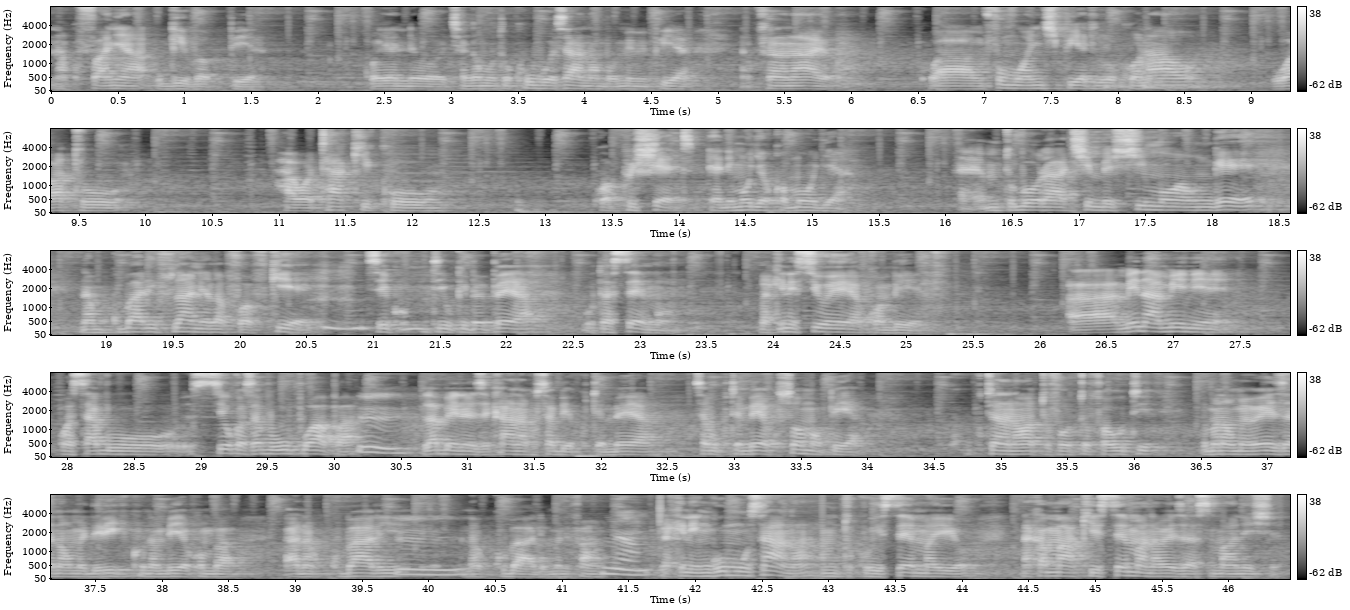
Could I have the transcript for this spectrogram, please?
na kufanya ugive up pia. Kwa hiyo ndio changamoto kubwa sana ambayo mimi pia nakutana nayo. Kwa mfumo wa nchi pia tuliokuwa nao watu hawataki ku, ku appreciate yani moja kwa moja e, mtu bora achimbe shimo aongee na mkubali fulani alafu afikie. Siku mti ukipepea utasema. Lakini sio yeye akwambie. Uh, mi naamini kwa sababu sio kwa sababu upo hapa mm. labda inawezekana kwa sababu ya kutembea sababu kutembea kusoma pia kukutana na watu tofauti tofauti ndio maana umeweza na umediriki kunaambia kwamba anakukubali mm. nakukubali umenifahamu no. lakini ngumu sana mtu kuisema hiyo na kama akiisema anaweza asimaanishe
